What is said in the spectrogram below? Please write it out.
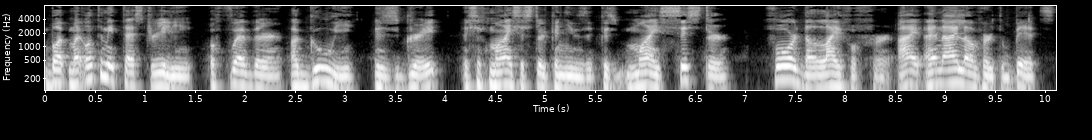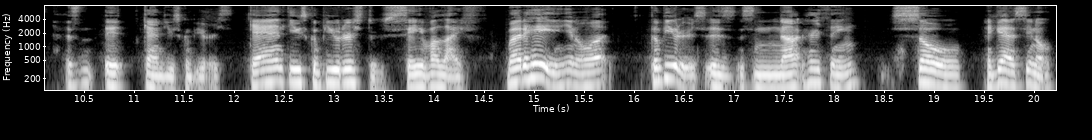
But my ultimate test really of whether a GUI is great is if my sister can use it. Cause my sister, for the life of her, I, and I love her to bits, It's, it can't use computers. Can't use computers to save a life. But hey, you know what? Computers is, is not her thing. So, I guess, you know,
